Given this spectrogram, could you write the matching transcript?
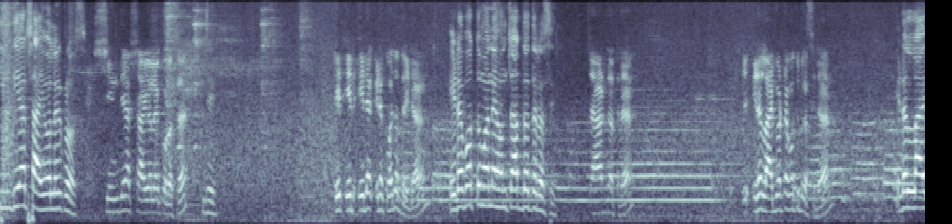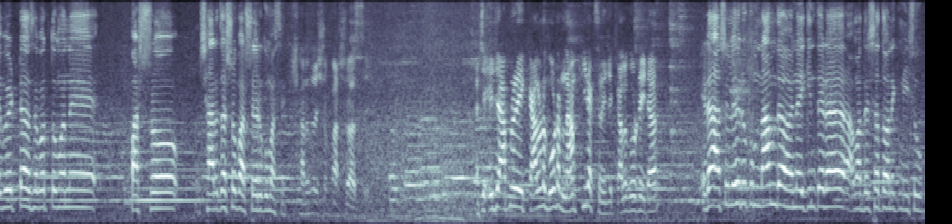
সিন্ধি আর শাহিওয়ালের ক্রস সিন্ধিয়া সাইলে করেছে জি। এ- এ- এটা এটা কয় জাতের এটা? এটা বর্তমানে এখন চার দাঁতের আছে। চার জাতের হ্যাঁ? এটা লাইভ ওয়েটটা কতটুকু আছে এটা? এটা লাইভ ওয়েটটা আছে বর্তমানে পাঁচশো সাড়ে চারশো পাঁচশো এরকম আছে। সাড়ে চারশো পাঁচশো আছে। আচ্ছা এই যে আপনার এই কালোটা গোটার নাম কি রাখছেন? এই যে কালো গোটা এটার এটা আসলে এরকম নাম দেওয়া হয় নাই কিন্তু এটা আমাদের সাথে অনেক মিশুক।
